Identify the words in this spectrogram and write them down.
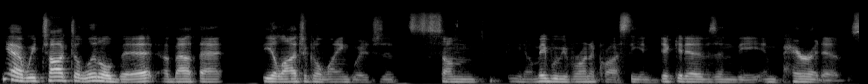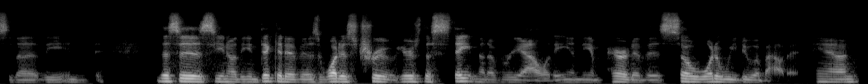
Yeah, we talked a little bit about that theological language that some, you know, maybe we've run across the indicatives and the imperatives. The the this is, you know, the indicative is what is true. Here's the statement of reality, and the imperative is so what do we do about it? And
